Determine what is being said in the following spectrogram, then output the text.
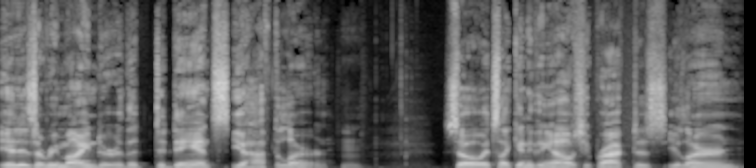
it is a reminder that to dance, you have to learn. Hmm. So it's like anything else. You practice, you learn,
